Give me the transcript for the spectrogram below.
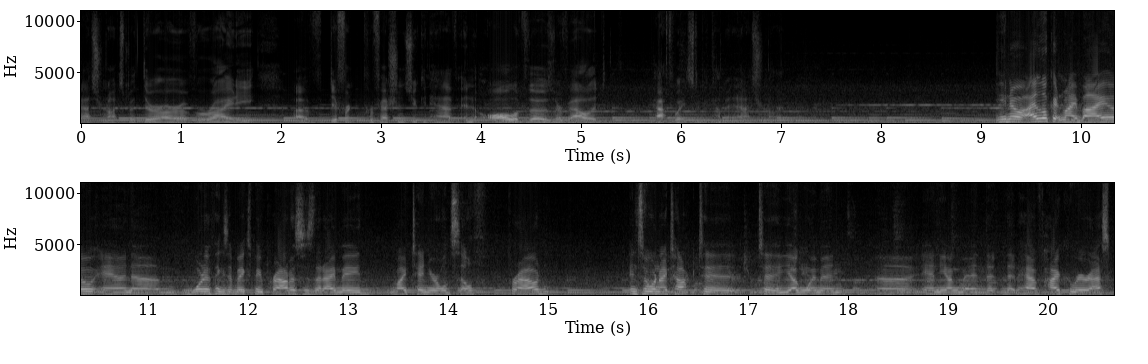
astronauts. But there are a variety of different professions you can have, and all of those are valid pathways to becoming an astronaut. You know, I look at my bio and um, one of the things that makes me proudest is that I made my 10-year-old self proud. And so when I talk to, to young women uh, and young men that, that have high career asp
